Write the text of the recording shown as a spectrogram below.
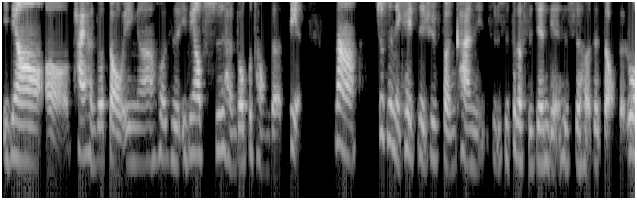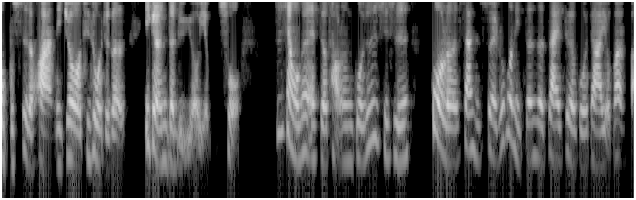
一定要呃拍很多抖音啊，或者是一定要吃很多不同的店。那就是你可以自己去分看，你是不是这个时间点是适合这种的。如果不是的话，你就其实我觉得一个人的旅游也不错。之前我跟 S 有讨论过，就是其实过了三十岁，如果你真的在这个国家有办法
